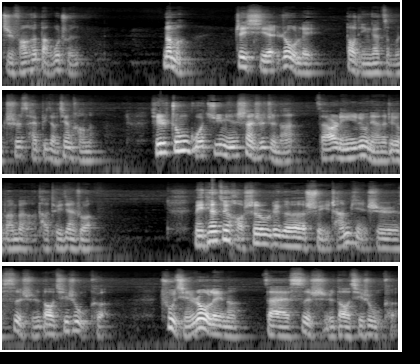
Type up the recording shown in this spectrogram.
脂肪和胆固醇。那么这些肉类到底应该怎么吃才比较健康呢？其实《中国居民膳食指南》。在二零一六年的这个版本啊，它推荐说，每天最好摄入这个水产品是四十到七十五克，畜禽肉类呢在四十到七十五克，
